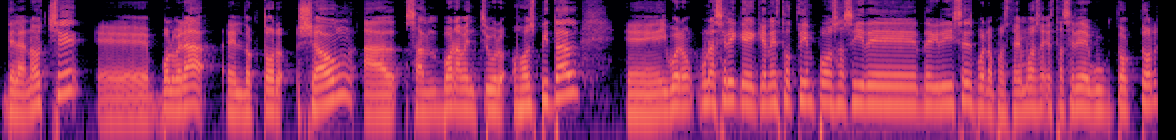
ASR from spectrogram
de la noche. Eh, volverá el doctor Sean al San Bonaventure Hospital eh, y bueno, una serie que, que en estos tiempos así de, de, grises, bueno, pues tenemos esta serie de Good Doctor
